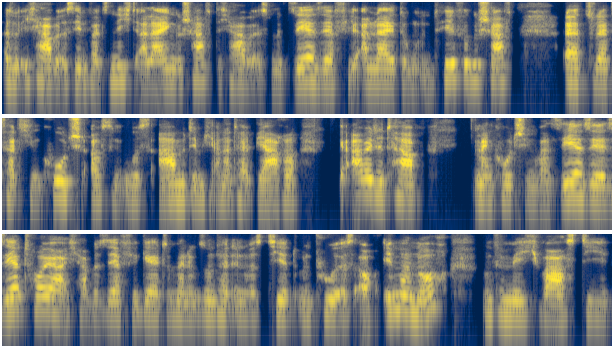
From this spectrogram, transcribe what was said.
Also ich habe es jedenfalls nicht allein geschafft. Ich habe es mit sehr, sehr viel Anleitung und Hilfe geschafft. Äh, zuletzt hatte ich einen Coach aus den USA, mit dem ich anderthalb Jahre gearbeitet habe mein Coaching war sehr, sehr, sehr teuer. Ich habe sehr viel Geld in meine Gesundheit investiert und tue es auch immer noch. Und für mich war es die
